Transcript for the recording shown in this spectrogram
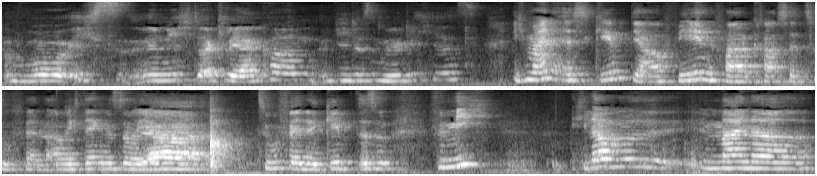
wo ich es mir nicht erklären kann, wie das möglich ist. Ich meine, es gibt ja auf jeden Fall krasse Zufälle, aber ich denke so, ja, ja Zufälle gibt. Also für mich, ich glaube, in meiner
